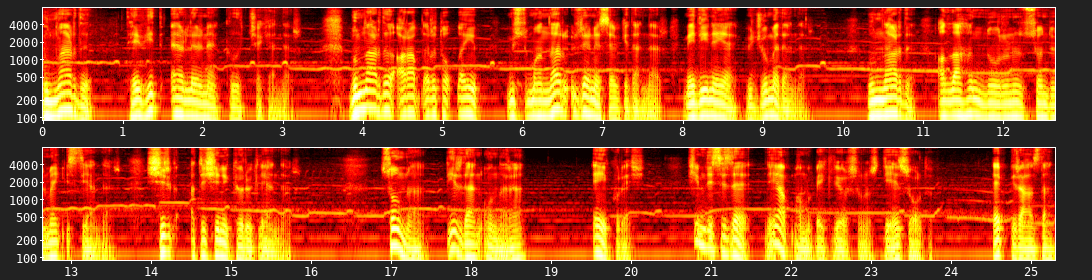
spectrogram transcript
Bunlardı tevhid erlerine kılıç çekenler. Bunlardı Arapları toplayıp Müslümanlar üzerine sevk edenler, Medine'ye hücum edenler. Bunlardı Allah'ın nurunu söndürmek isteyenler, şirk ateşini körükleyenler. Sonra birden onlara, ''Ey Kureş, şimdi size ne yapmamı bekliyorsunuz?'' diye sordu. Hep birazdan,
